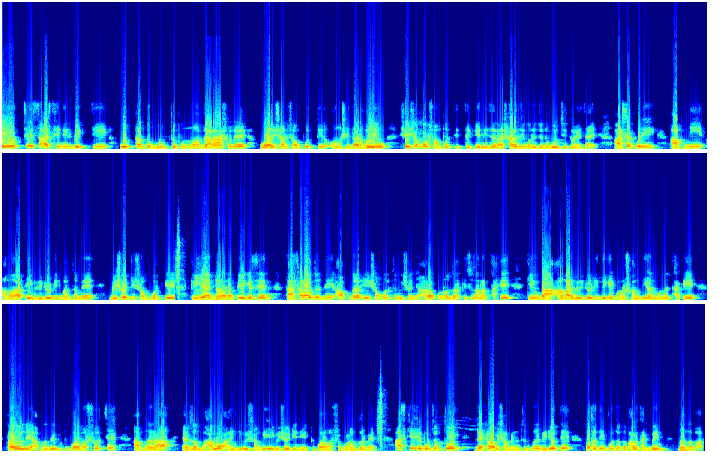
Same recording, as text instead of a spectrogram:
এই হচ্ছে চার শ্রেণির ব্যক্তি অত্যন্ত গুরুত্বপূর্ণ, যারা আসলে ওয়ারিশান সম্পত্তির অংশীদার হয়েও সেই সকল সম্পত্তির থেকে নিজেরা সারা জীবনের জন্য বঞ্চিত হয়ে যায়। আশা করি আপনি আমার এই ভিডিওটির মাধ্যমে বিষয়টি সম্পর্কে ক্লিয়ার ধারণা পেয়ে গেছেন। তাছাড়াও যদি আপনার এই সম্বলিত বিষয় নিয়ে আরও কোনো যা কিছু জানার থাকে কিংবা আমার ভিডিওটি দেখে কোনো সন্দিহান মনে থাকে, তাহলে আপনাদের প্রতি পরামর্শ হচ্ছে আপনারা একজন ভালো আইনজীবীর সঙ্গে এই বিষয়টি নিয়ে একটু পরামর্শ গ্রহণ করবেন। আজকে এ পর্যন্তই। দেখা হবে সামনে নতুন করে ভিডিওতে। ততদিন পর্যন্ত ভালো থাকবেন। ধন্যবাদ।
